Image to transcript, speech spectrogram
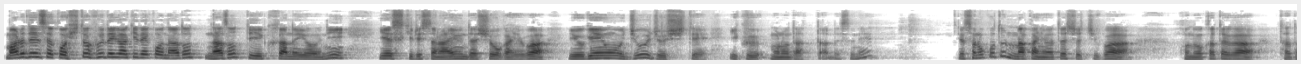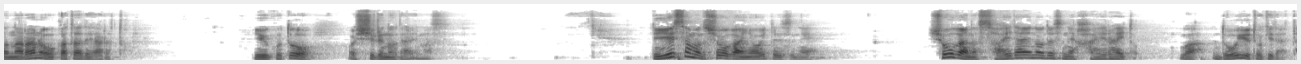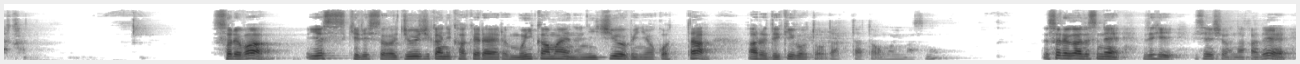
まるでですね、こう、一筆書きでこう、なぞ、なぞっていくかのように、イエス・キリストの歩んだ生涯は予言を成就していくものだったんですね。で、そのことの中に私たちは、この方がただならぬお方であるということを知るのであります。で、イエス様の生涯においてですね、生涯の最大のですね、ハイライトはどういう時だったか。それは、イエス・キリストが十字架にかけられる6日前の日曜日に起こったある出来事だったと思いますね。それがですね、ぜひ聖書の中で、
